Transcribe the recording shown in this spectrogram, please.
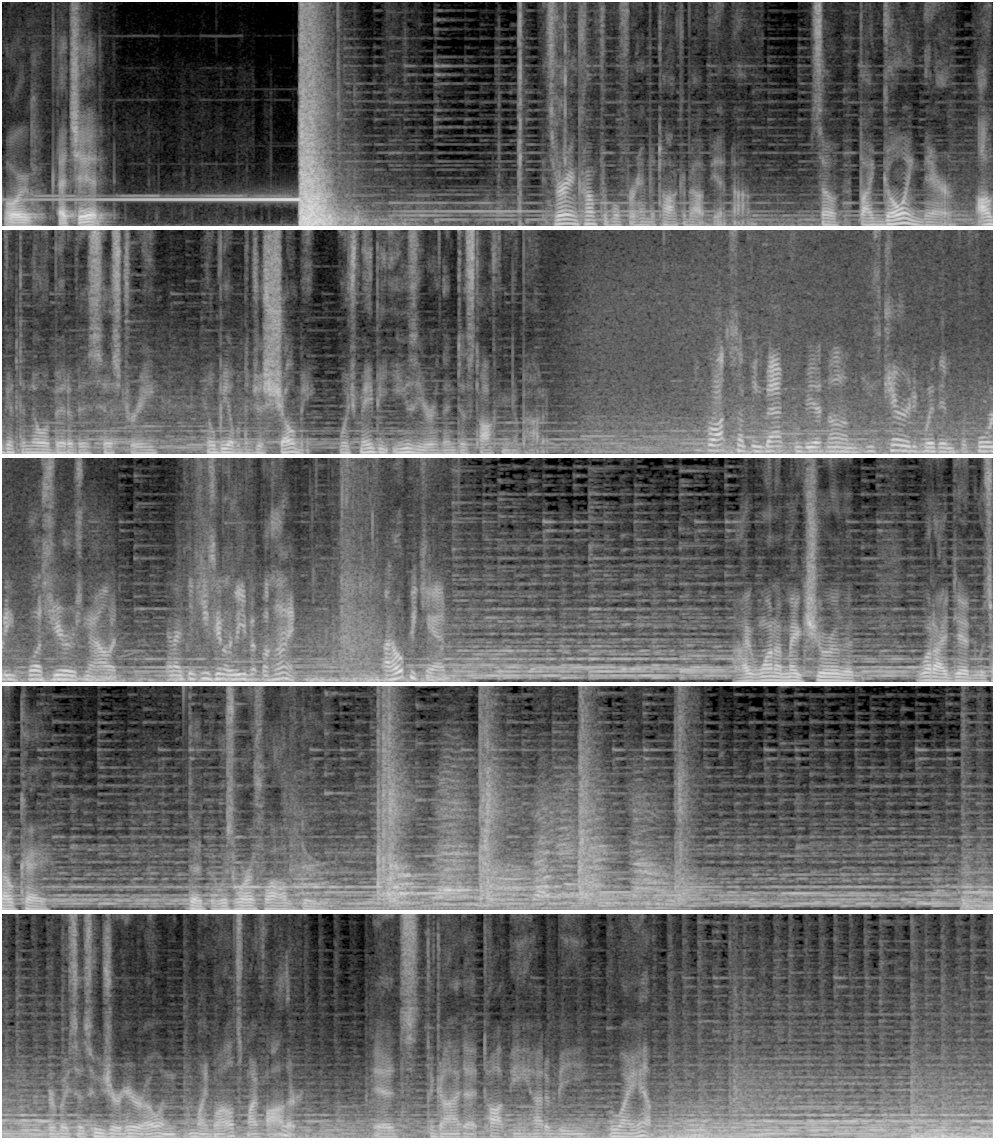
or that's it. It's very uncomfortable for him to talk about Vietnam. So by going there, I'll get to know a bit of his history. He'll be able to just show me, which may be easier than just talking about it. He brought something back from Vietnam. He's carried it with him for 40 plus years now, and I think he's going to leave it behind. I hope he can. I want to make sure that what I did was okay, that it was worthwhile to do. Everybody says, Who's your hero? And I'm like, Well, it's my father. It's the guy that taught me how to be who I am.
